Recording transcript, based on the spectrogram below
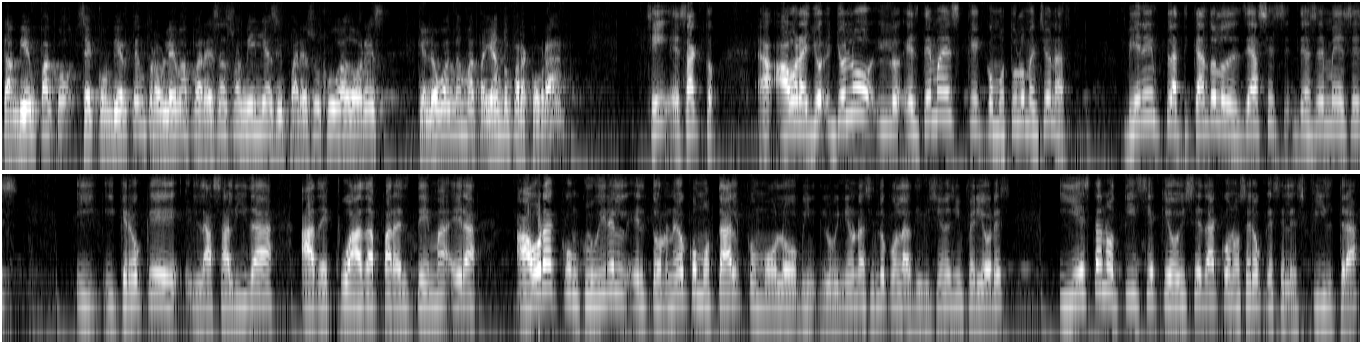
también Paco se convierte en problema para esas familias y para esos jugadores que luego andan batallando para cobrar. Sí, exacto. Ahora, yo, yo lo, el tema es que, como tú lo mencionas, vienen platicándolo desde hace, de hace meses y, creo que la salida adecuada para el tema era ahora concluir el, el torneo como tal, como lo, lo vinieron haciendo con las divisiones inferiores, y esta noticia que hoy se da a conocer o que se les filtra,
